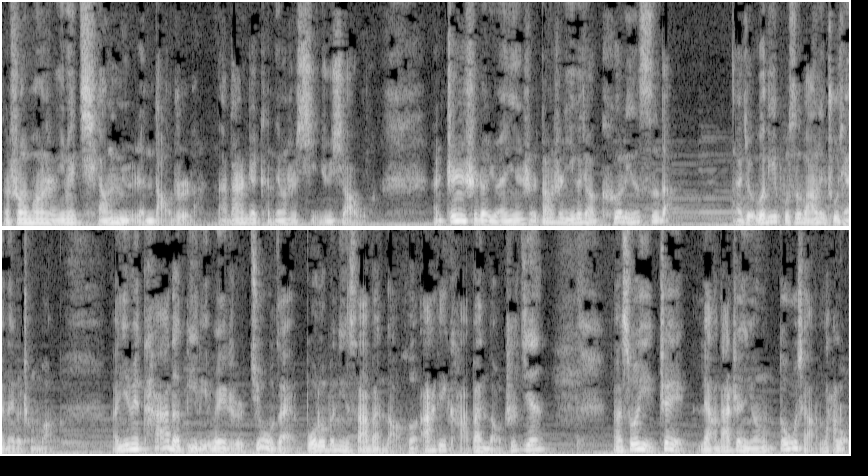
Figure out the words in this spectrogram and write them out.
那双方是因为抢女人导致的。啊，当然这肯定是喜剧效果。真实的原因是，当时一个叫科林斯的，啊，就《俄狄浦斯王》里出现那个城邦，啊，因为它的地理位置就在伯罗奔尼撒半岛和阿提卡半岛之间，啊，所以这两大阵营都想拉拢，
